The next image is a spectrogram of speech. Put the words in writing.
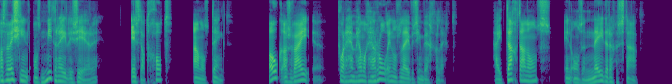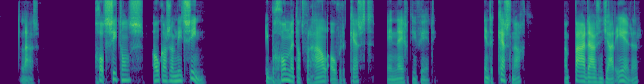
Wat we misschien ons niet realiseren, is dat God aan ons denkt. Ook als wij eh, voor Hem helemaal geen rol in ons leven zien weggelegd. Hij dacht aan ons in onze nederige staat, lazen we. God ziet ons ook als we Hem niet zien. Ik begon met dat verhaal over de kerst in 1914. In de kerstnacht een paar duizend jaar eerder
